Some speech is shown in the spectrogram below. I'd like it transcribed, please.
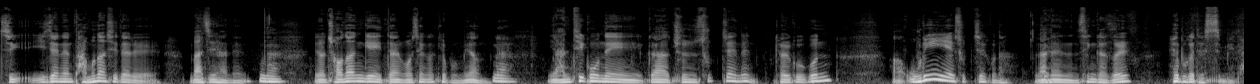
지, 이제는 다문화 시대를 맞이하는 네. 이런 전환기에 있다는 걸 생각해 보면 네. 이 안티고네가 준 숙제는 결국은 어, 우리의 숙제구나라는 생각을 해보게 됐습니다.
